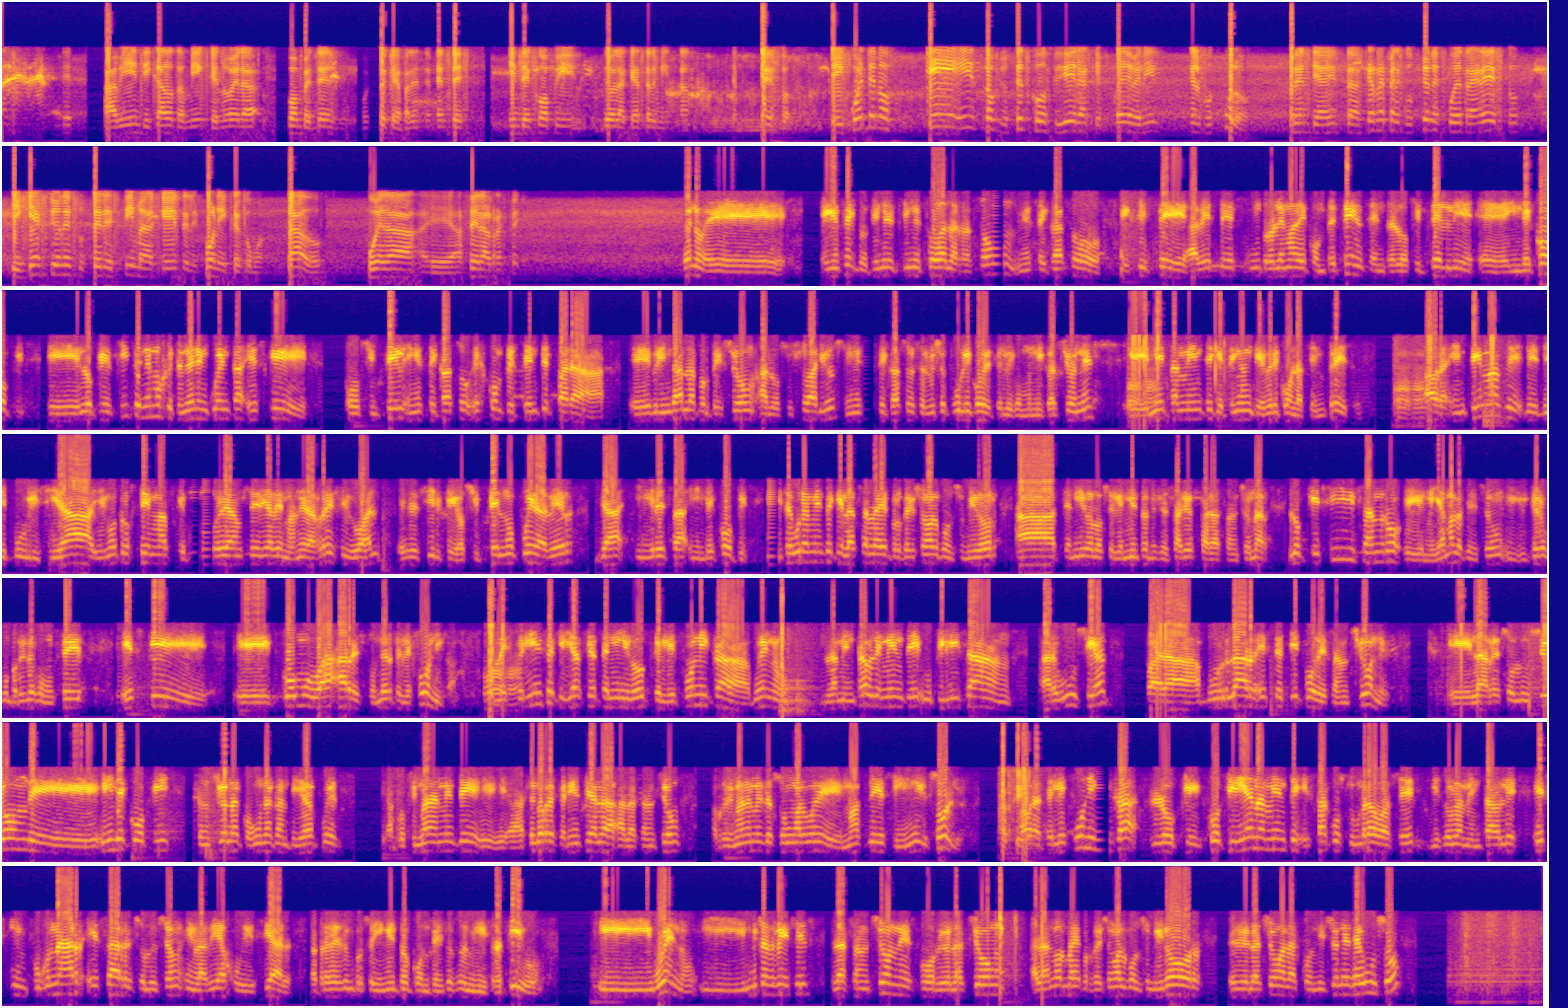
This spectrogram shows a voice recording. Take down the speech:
había indicado también que no era competencia, por eso que aparentemente Indecopy dio la que ha terminado el proceso. Y cuéntenos, ¿qué es lo que usted considera que puede venir en el futuro frente a esta? ¿Qué repercusiones puede traer esto? ¿Y qué acciones usted estima que Telefónica como Estado pueda eh, hacer al respecto? Bueno, eh, en efecto, tiene, tiene toda la razón. En este caso existe a veces un problema de competencia entre los Citel y eh, Indecopi. Eh, lo que sí tenemos que tener en cuenta es que Ocitel en este caso es competente para eh, brindar la protección a los usuarios, en este caso el servicio público de telecomunicaciones, eh, netamente que tengan que ver con las empresas. Ahora, en temas de, de, de publicidad y en otros temas que puedan ser ya de manera residual, es decir, que Ocitel no puede haber, ya ingresa Indecopi. Y seguramente que la Sala de Protección al Consumidor ha tenido los elementos necesarios para sancionar. Lo que sí, Sandro, eh, me llama la atención y quiero compartirlo con ustedes, es que eh, cómo va a responder Telefónica. Por la experiencia que ya se ha tenido, Telefónica, bueno, lamentablemente utilizan argucias para burlar este tipo de sanciones. Eh, la resolución de Indecopi sanciona con una cantidad, pues, aproximadamente, eh, haciendo referencia a la, a la sanción, aproximadamente son algo de más de 100 mil soles. Ahora, Telefónica lo que cotidianamente está acostumbrado a hacer, y eso es lamentable, es impugnar esa resolución en la vía judicial a través de un procedimiento contencioso administrativo. Y bueno, y muchas veces las sanciones por violación a la norma de protección al consumidor, de violación a las condiciones de uso,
